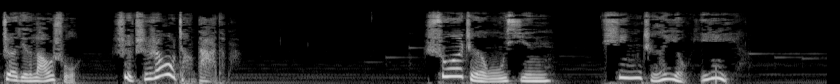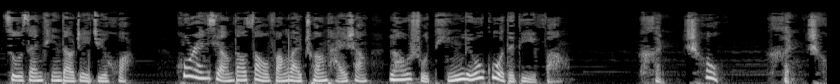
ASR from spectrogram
这里的老鼠是吃肉长大的吗？说者无心。听者有意呀！苏三听到这句话，忽然想到灶房外窗台上老鼠停留过的地方，很臭，很臭，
